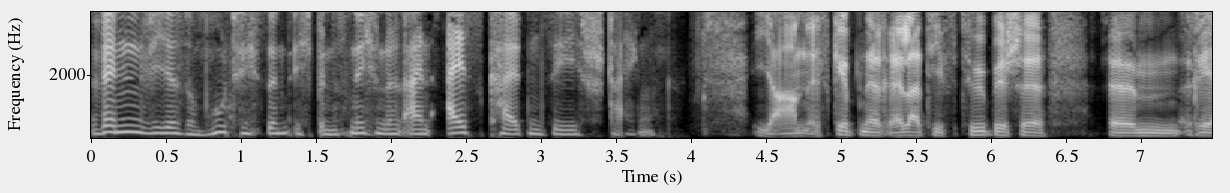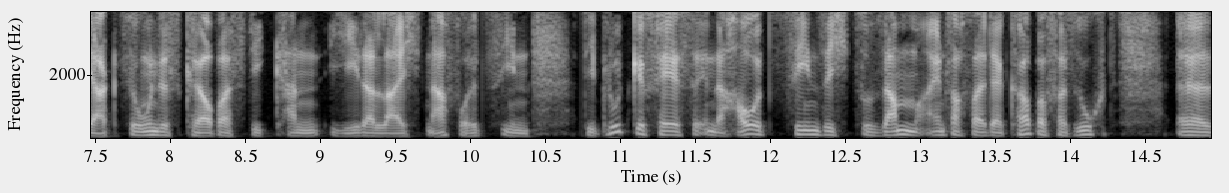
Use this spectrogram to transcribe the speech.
wenn wir so mutig sind, ich bin es nicht, und in einen eiskalten See steigen? Ja, es gibt eine relativ typische ähm, Reaktion des Körpers, die kann jeder leicht nachvollziehen. Die Blutgefäße in der Haut ziehen sich zusammen, einfach weil der Körper versucht, äh,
